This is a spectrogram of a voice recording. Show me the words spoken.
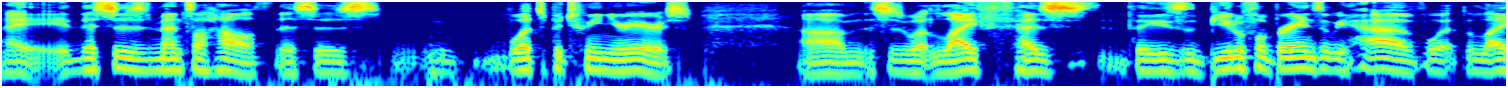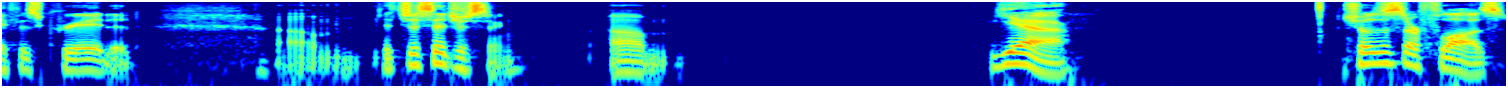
I, this is mental health. This is what's between your ears. Um, this is what life has. These beautiful brains that we have. What life has created. Um, it's just interesting. Um, yeah, shows us our flaws.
